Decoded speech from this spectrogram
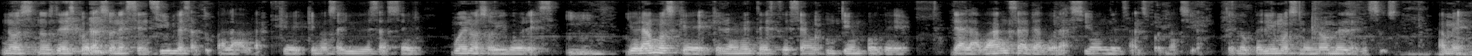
nos, nos des corazones sensibles a tu palabra, que, que nos ayudes a ser buenos oidores y lloramos que, realmente este sea un tiempo de, de, alabanza, de adoración, de transformación. Te lo pedimos en el nombre de Jesús. Amén.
